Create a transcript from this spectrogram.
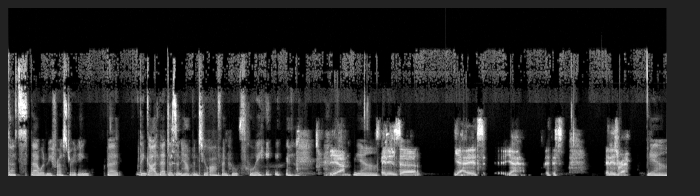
That's that would be frustrating, but thank God that doesn't happen too often. Hopefully, Yeah. yeah, It is, uh, yeah, it's, yeah, it's, it is rare. Yeah.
